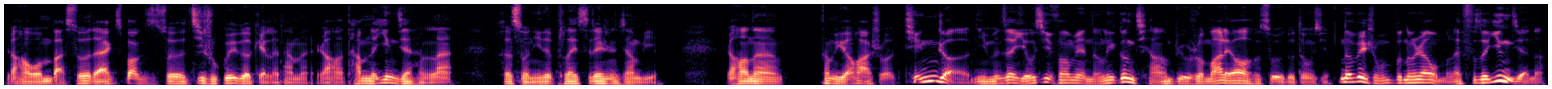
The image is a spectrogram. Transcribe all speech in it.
然后我们把所有的 Xbox 所有技术规格给了他们，然后他们的硬件很烂，和索尼的 PlayStation 相比，然后呢，他们原话说：“听着，你们在游戏方面能力更强，比如说马里奥和所有的东西，那为什么不能让我们来负责硬件呢？”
